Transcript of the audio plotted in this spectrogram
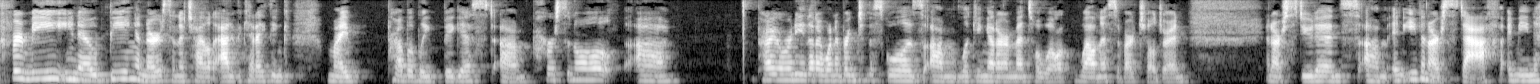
for me you know being a nurse and a child advocate i think my probably biggest um, personal uh, priority that I want to bring to the school is um, looking at our mental well- wellness of our children and our students um, and even our staff. I mean,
